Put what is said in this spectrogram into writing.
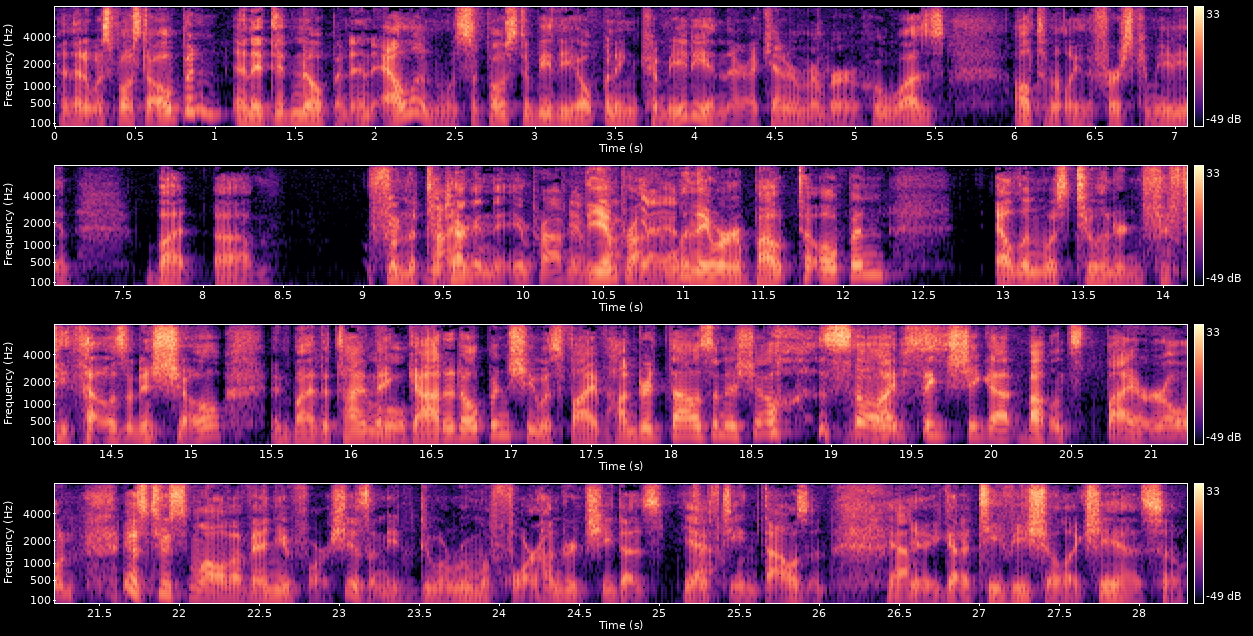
And then it was supposed to open and it didn't open. And ellen was supposed to be the opening comedian there. I can't remember who was ultimately the first comedian but um, from the time You're talking the improv? The improv. Yeah, yeah. when they were about to open ellen was 250000 a show and by the time they Oh. got it open she was 500000 a show. So i think she got bounced by her own. It was too small of a venue for her. She doesn't need to do a room of 400 she does Yeah. 15000 Yeah. you know you got a tv show like she has. So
